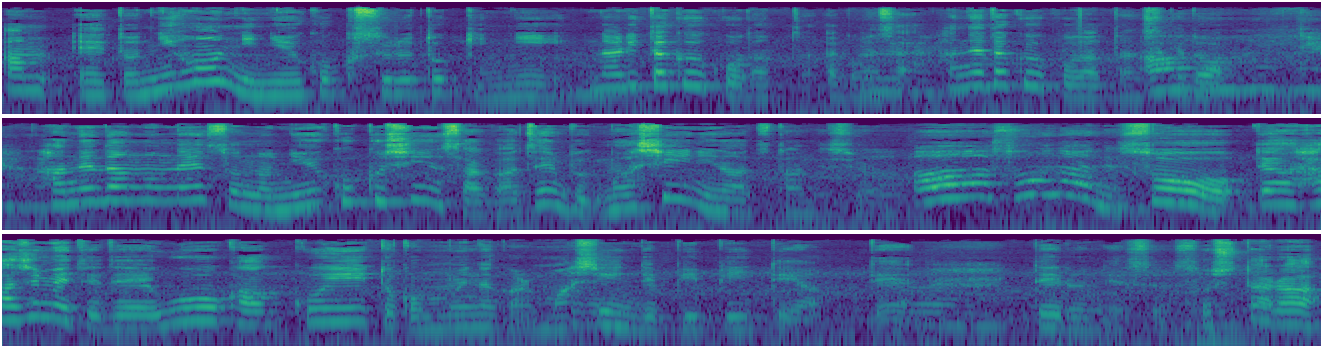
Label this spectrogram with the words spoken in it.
あ、えー、と日本に入国する時に成田空港だったあごめんなさい、うん。羽田空港だったんですけど羽田のねその入国審査が全部マシーンになってたんですよ。ああそうなんですか。そう。で初めてでうおーかっこいいとか思いながらマシーンでピピってやって出るんですそしたら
